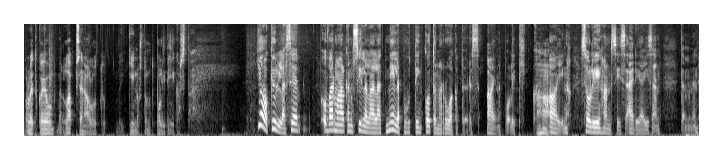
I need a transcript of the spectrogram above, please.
Oletko jo lapsena ollut kiinnostunut politiikasta? Joo, kyllä. Se on varmaan alkanut sillä lailla, että meillä puhuttiin kotona ruokapöydässä aina politiikkaa. Aha. Aina. Se oli ihan siis äidin ja isän tämmöinen,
